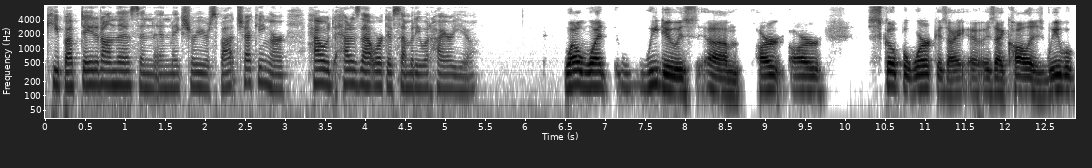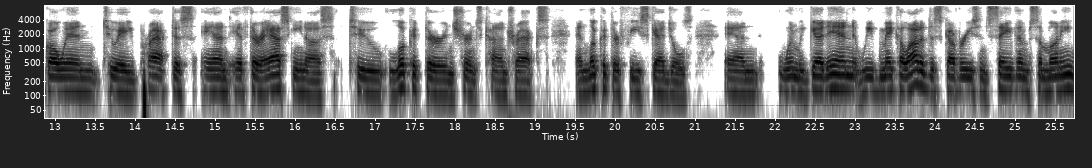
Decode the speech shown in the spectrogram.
keep updated on this and, and make sure you're spot checking or how, how does that work if somebody would hire you? Well, what we do is um, our our scope of work, as I as I call it, is we will go in to a practice, and if they're asking us to look at their insurance contracts and look at their fee schedules, and when we get in, we make a lot of discoveries and save them some money.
